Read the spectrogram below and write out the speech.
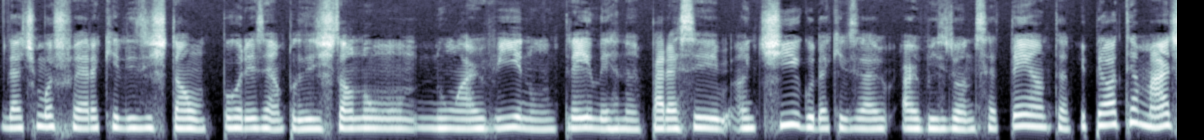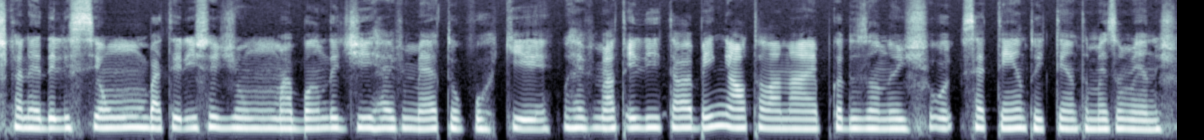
da atmosfera que eles estão. Por exemplo, eles estão num, num RV, num trailer, né? Parece antigo, daqueles RVs do ano 70. E pela temática, né, dele ser um baterista de uma banda de heavy metal, porque o heavy metal ele tava bem alto lá na época dos anos 70, 80, mais ou menos.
